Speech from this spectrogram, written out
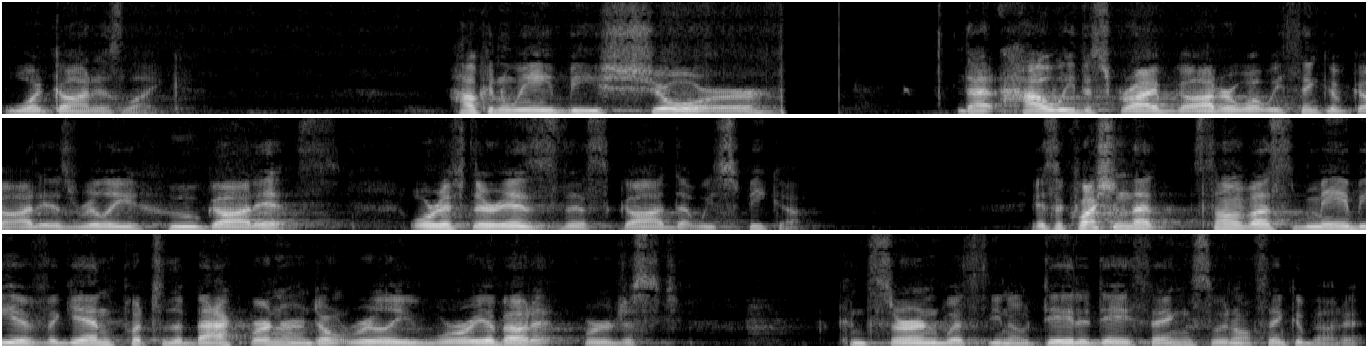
what God is like? How can we be sure that how we describe God or what we think of God is really who God is? Or if there is this God that we speak of? It's a question that some of us maybe have again put to the back burner and don't really worry about it. We're just concerned with, you know, day-to-day things, so we don't think about it.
